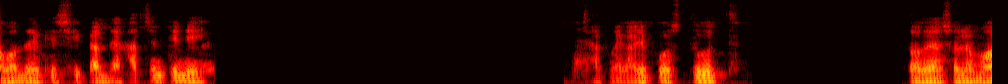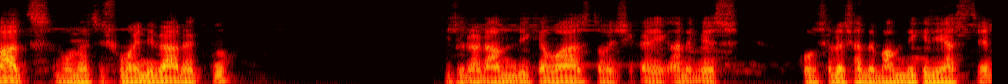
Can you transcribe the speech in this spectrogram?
আমাদেরকে শিকার দেখাচ্ছেন তিনি। ছাকনা গাড়ি প্রস্তুত। তবে আসলে মাছ, মনে হচ্ছে সময় নেবে আরও একটু। কিছুটা ডান দিকে মাছ, তবে শিকারি এখানে বেশ কৌশলের সাথে বাম দিকে নিয়ে আসছেন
